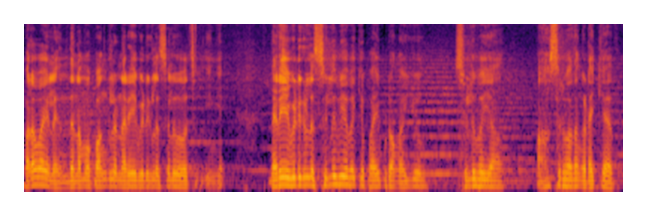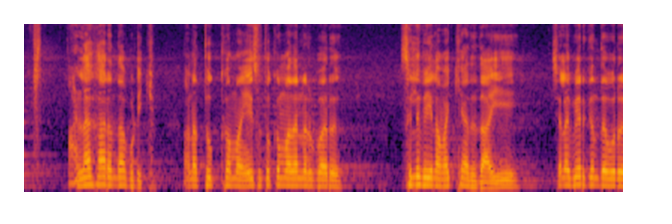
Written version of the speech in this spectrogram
பரவாயில்ல இந்த நம்ம பங்கில் நிறைய வீடுகளில் சிலுவை வச்சுருக்கீங்க. நிறைய வீடுகளில் சிலுவையை வைக்க பயப்படுவாங்க. ஐயோ சிலுவையா? ஆசீர்வாதம் கிடைக்காது. அழகாக இருந்தால் பிடிக்கும். ஆனால் துக்கமாக ஏசு துக்கமாக தானே இருப்பார். சிலுவையெல்லாம் வைக்காது தாயி. சில பேருக்கு இந்த ஒரு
